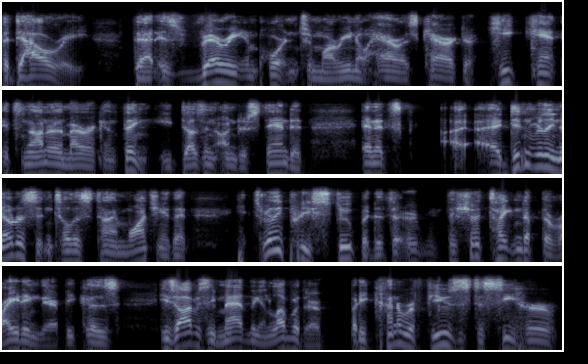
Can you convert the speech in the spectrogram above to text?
the dowry that is very important to Maureen O'Hara's character. He can't. It's not an American thing. He doesn't understand it, and it's. I, I didn't really notice it until this time watching it that it's really pretty stupid. It's, they should have tightened up the writing there because he's obviously madly in love with her, but he kind of refuses to see her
